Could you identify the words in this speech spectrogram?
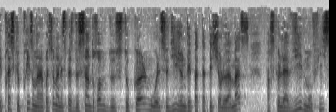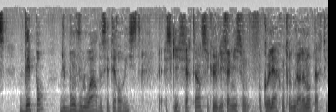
est, presque prise, on a l'impression, d'un espèce de syndrome de Stockholm où elle se dit je ne vais pas taper sur le Hamas parce que la vie de mon fils dépend du bon vouloir de ces terroristes. Ce qui est certain, c'est que les familles sont en colère contre le gouvernement parce que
